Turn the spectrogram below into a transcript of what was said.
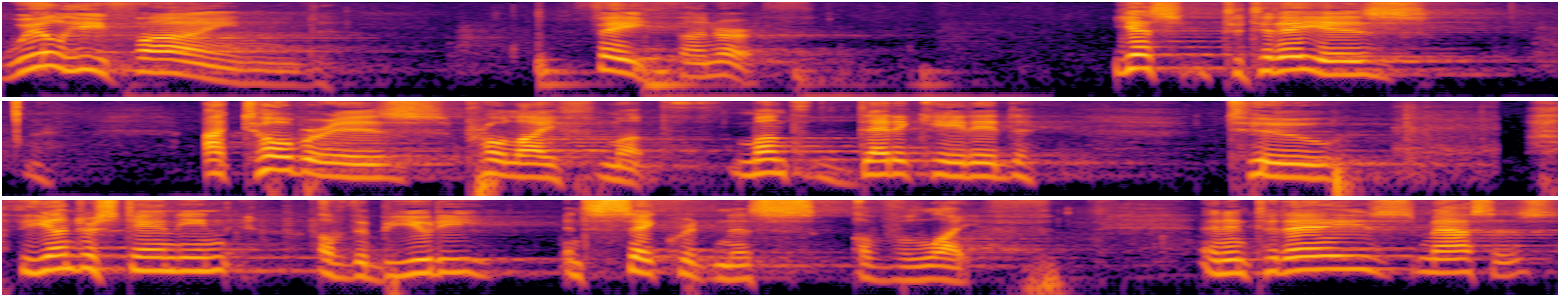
will he find faith on earth? Yes, to today is October is pro life month, month dedicated to the understanding of the beauty and sacredness of life. And in today's Masses,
